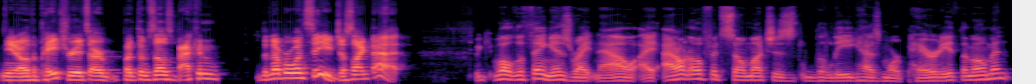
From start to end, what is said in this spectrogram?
you know the Patriots are put themselves back in the number one seed just like that. Well, the thing is, right now, I, I don't know if it's so much as the league has more parity at the moment.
